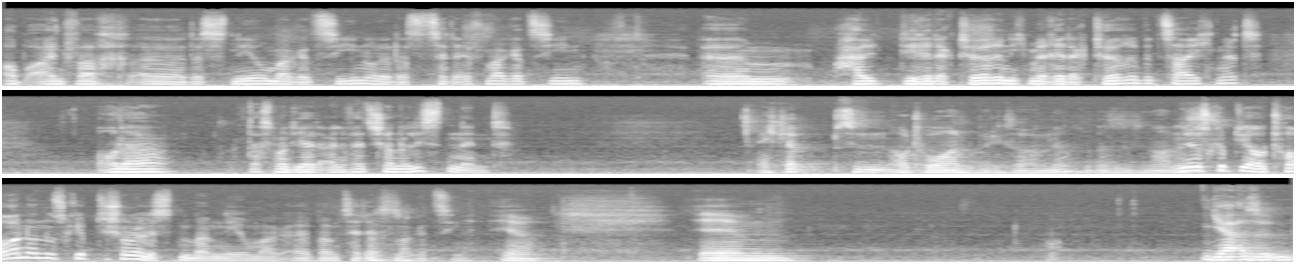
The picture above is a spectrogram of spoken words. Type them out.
ob einfach äh, das Neo-Magazin oder das ZDF-Magazin ähm, halt die Redakteure nicht mehr Redakteure bezeichnet oder dass man die halt einfach jetzt Journalisten nennt. Ich glaube, es sind Autoren, würde ich sagen. Ne? nee, es gibt die Autoren und es gibt die Journalisten beim, Neo äh, beim ZDF-Magazin. Ja. Ähm, ja, also im,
